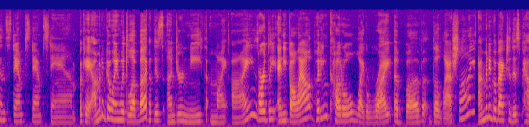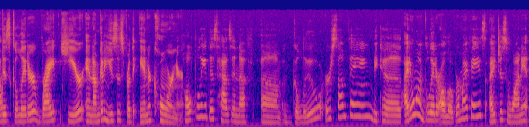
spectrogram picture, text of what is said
and stamp, stamp, stamp. Okay, I'm gonna go in with Love Bug, put this underneath my eyes. Hardly any fallout. Putting Cuddle like right above the lash line. I'm gonna go back to this palette, this glitter right here, and I'm gonna use this for the inner corner. Hopefully this has enough um, glue or something because I don't want glitter all over my face. I just want it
